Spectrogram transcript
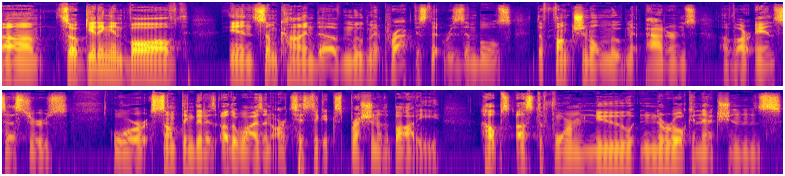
Um, so getting involved in some kind of movement practice that resembles the functional movement patterns of our ancestors or something that is otherwise an artistic expression of the body helps us to form new neural connections,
